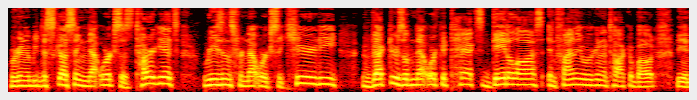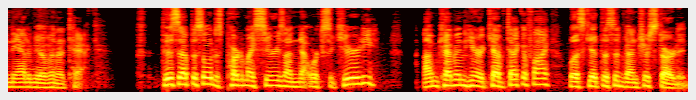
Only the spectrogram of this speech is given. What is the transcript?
We're going to be discussing networks as targets, reasons for network security, vectors of network attacks, data loss, and finally, we're going to talk about the anatomy of an attack. This episode is part of my series on network security. I'm Kevin here at Kev Techify. Let's get this adventure started.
